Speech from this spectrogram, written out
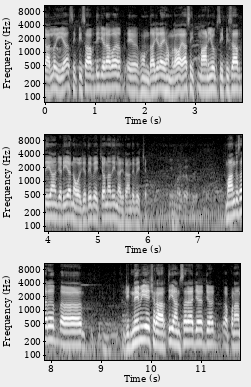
ਗੱਲ ਹੋਈ ਆ। ਸੀਪੀ ਸਾਹਿਬ ਦੀ ਜਿਹੜਾ ਵਾ ਇਹ ਹੁਣ ਦਾ ਜਿਹੜਾ ਇਹ ਹਮਲਾ ਹੋਇਆ ਸੀ ਮਾਨਯੋਗ ਸੀਪੀ ਸਾਹਿਬ ਦੀਆਂ ਜਿਹੜੀ ਆ ਨੌਲੇਜ ਦੇ ਵਿੱਚ ਉਹਨਾਂ ਦੀ ਨਜ਼ਰਾਂ ਦੇ ਵਿੱਚ। ਮੰਗ ਸਰ ਜਿੰਨੇ ਵੀ ਇਹ ਸ਼ਰਾਰਤੀ ਅਨਸਰ ਆ ਜ- ਜ- ਆਪਣਾ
